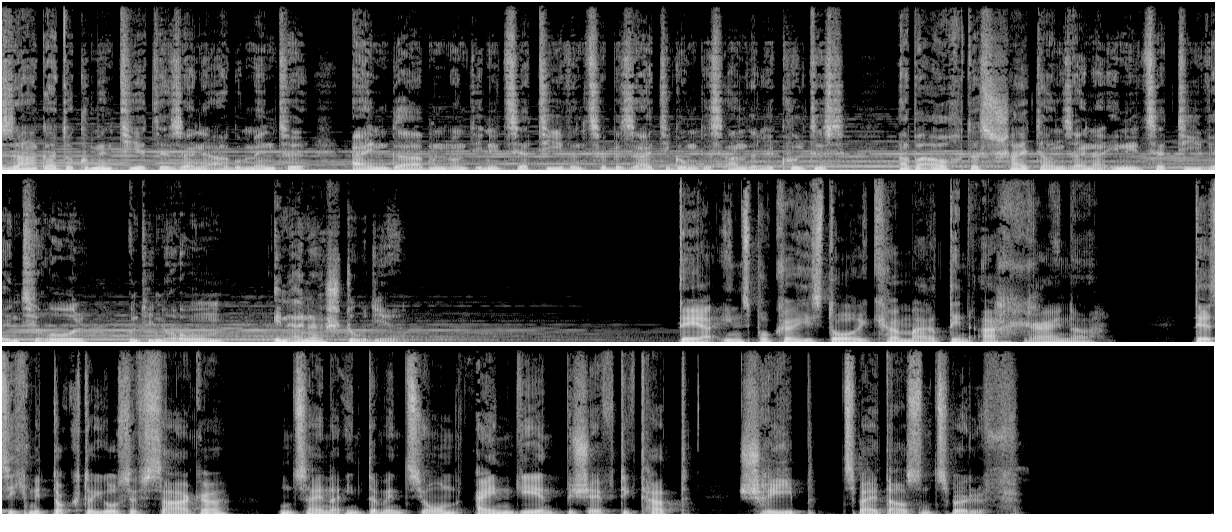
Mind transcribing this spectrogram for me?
Saga dokumentierte seine Argumente, Eingaben und Initiativen zur Beseitigung des Anderle-Kultes, aber auch das Scheitern seiner Initiative in Tirol und in Rom in einer Studie. Der Innsbrucker Historiker Martin Achreiner, der sich mit Dr. Josef Sager und seiner Intervention eingehend beschäftigt hat, schrieb 2012.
